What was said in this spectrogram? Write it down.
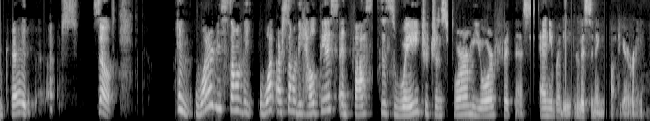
Okay. So, what are these some of the what are some of the healthiest and fastest way to transform your fitness? Anybody listening out here right now?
